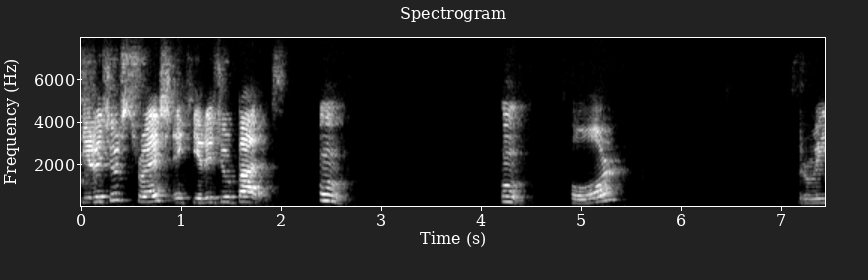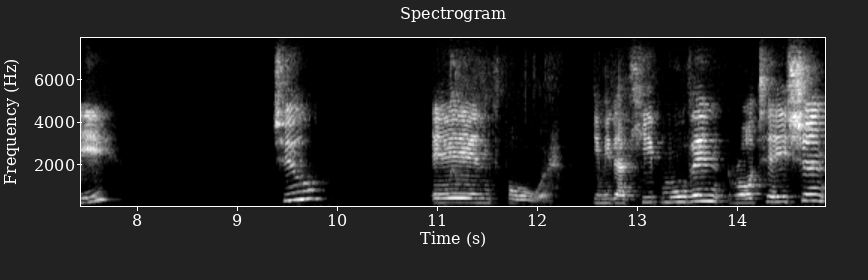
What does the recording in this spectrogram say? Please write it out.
here is your stretch and here is your buttocks. Mm. Mm. Four, three, two, and forward. Give me that hip moving, rotation.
